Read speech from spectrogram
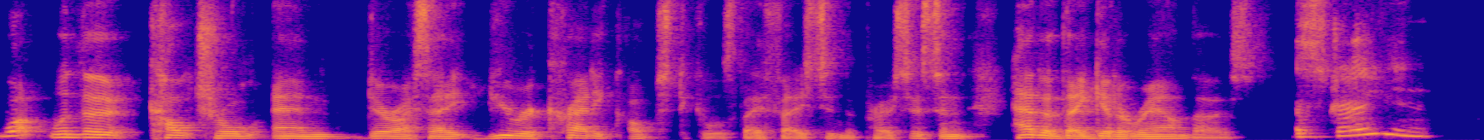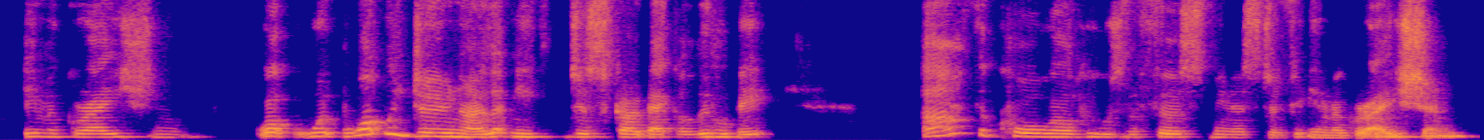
What were the cultural and, dare I say, bureaucratic obstacles they faced in the process, and how did they get around those? Australian immigration, what, what we do know, let me just go back a little bit. Arthur Calwell, who was the first Minister for Immigration,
